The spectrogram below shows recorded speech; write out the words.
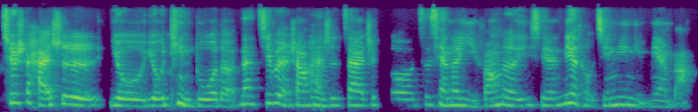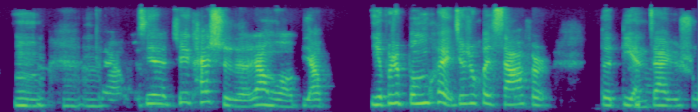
其实还是有有挺多的，那基本上还是在这个之前的乙方的一些猎头经历里面吧。嗯嗯嗯，对啊，我记得最开始的让我比较也不是崩溃，就是会 suffer 的点在于说，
